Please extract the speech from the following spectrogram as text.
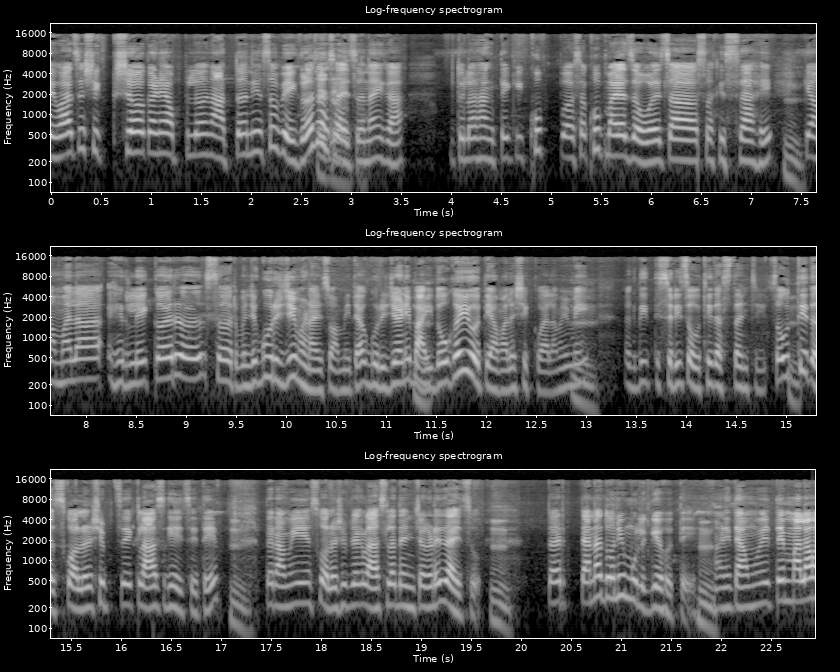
तेव्हाचं शिक्षक आणि आपलं नातं असं वेगळंच असायचं नाही का? तुला सांगते की खूप असा खूप माझ्या जवळचा असा किस्सा आहे की आम्हाला हिरलेकर सर म्हणजे गुरुजी म्हणायचो आम्ही. त्या गुरुजी आणि बाई दोघंही होती आम्हाला शिकवायला. म्हणजे मी अगदी तिसरी चौथीत असताना चौथीतच स्कॉलरशिपचे क्लास घ्यायचे ते. तर आम्ही स्कॉलरशिपच्या क्लासला त्यांच्याकडे जायचो. तर त्यांना दोन्ही मुलगे होते. आणि त्यामुळे ते मला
